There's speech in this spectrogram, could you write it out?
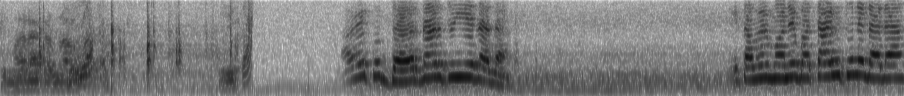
મારા કર્મના આવું હવે કોઈ ધારદાર જોઈએ દાદા. એ તમે મને બતાવ્યું હતું ને દાદા.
